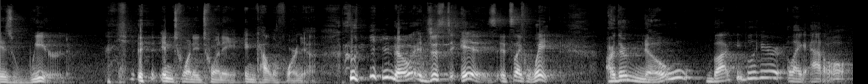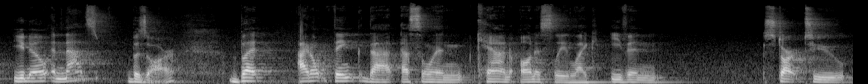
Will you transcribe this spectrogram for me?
is weird in 2020 in California. you know, it just is. It's like, wait, are there no black people here? Like at all? You know, and that's bizarre. But I don't think that Esalen can honestly like even start to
